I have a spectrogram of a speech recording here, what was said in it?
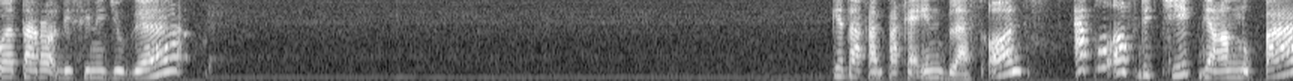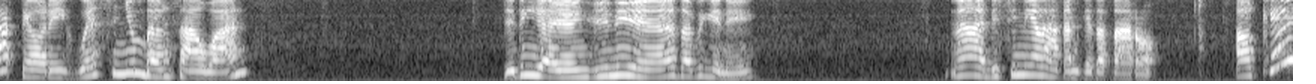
Gue taruh di sini juga. Kita akan pakaiin blush on. Apple of the cheek, jangan lupa teori gue senyum bangsawan. Jadi nggak yang gini ya, tapi gini. Nah, di sinilah akan kita taruh. Oke? Okay?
